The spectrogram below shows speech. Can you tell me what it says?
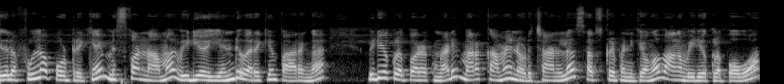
இதில் ஃபுல்லாக போட்டிருக்கேன். மிஸ் பண்ணாமல் வீடியோ எண்டு வரைக்கும் பாருங்கள் வீடியோக்குள்ளே போகிறதுக்கு முன்னாடி மறக்காமல் என்னோட சேனலை சப்ஸ்கிரைப் பண்ணிக்கோங்க. வாங்க வீடியோக்குள்ளே போவோம்.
